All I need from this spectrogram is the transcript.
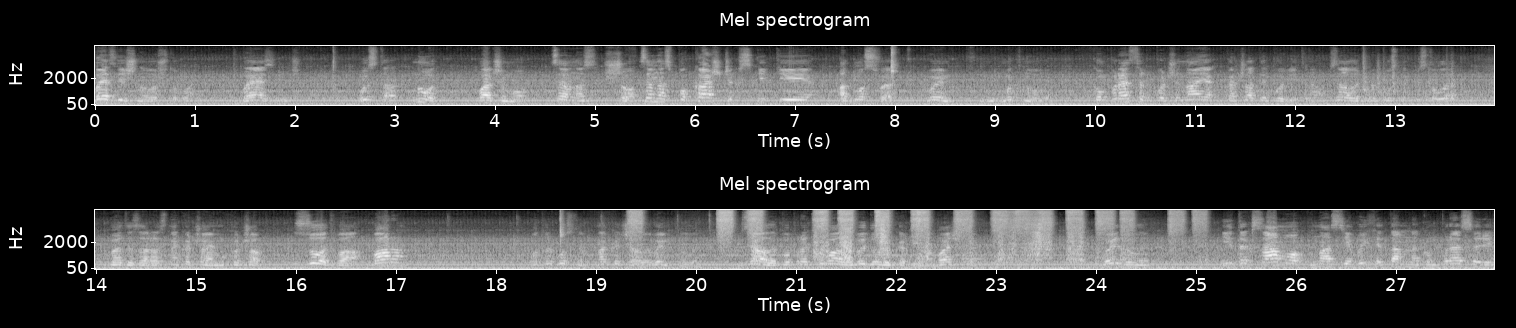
безліч налаштувань. Безліч. Ось так. Ну от, бачимо, це в нас що? Це в нас показчик, скільки атмосфер. Ви вмикнули. Компресор починає качати повітря. Взяли, припустимо, пістолет. Давайте зараз накачаємо хоча б зо 2 бара. От, припустимо, накачали, вимкнули. Взяли, попрацювали, видали кабіну, бачите? Видали. І так само у нас є вихід там на компресорі.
